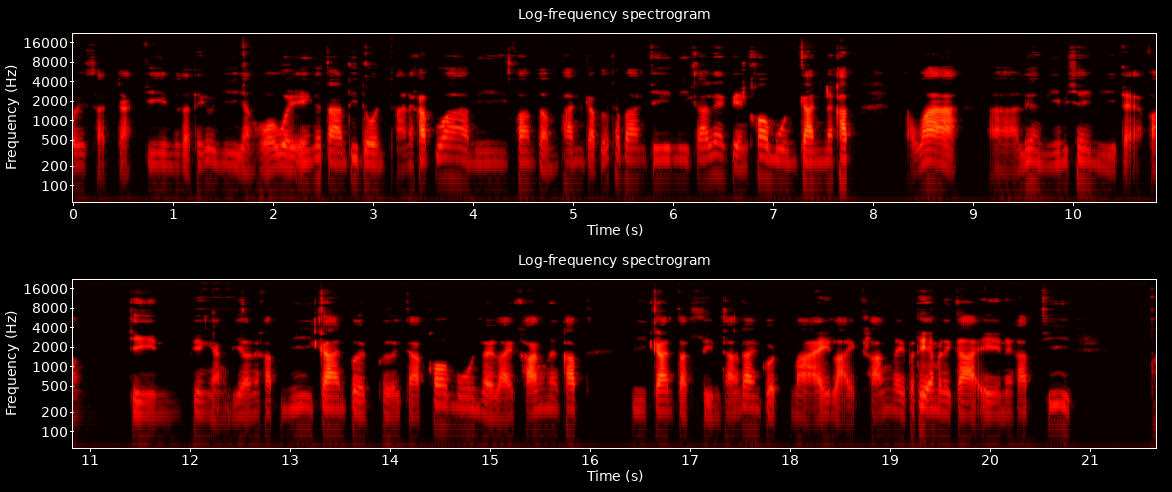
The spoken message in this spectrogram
บริษัทจากจีนบริษัทเทคโนโลยีอย่างหัวเว่ยเองก็ตามที่โดนหานะครับ ว่ามีความสัมพันธ์กับรัฐบาลจีนมีการแลกเปลี่ยนข้อมูลกันนะครับ แต่ว่าเรื่องนี้ไม่ใช่มีแต่ฝั่งจีนเพียงอย่างเดียวนะครับ มีการเปิดเผยจากข้อมูลหลาย ๆ ครั้งนะครับ มีการตัดสินทางด้านกฎหมายหลายครั้งในประเทศอเมริกาเองนะครับที่เผ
